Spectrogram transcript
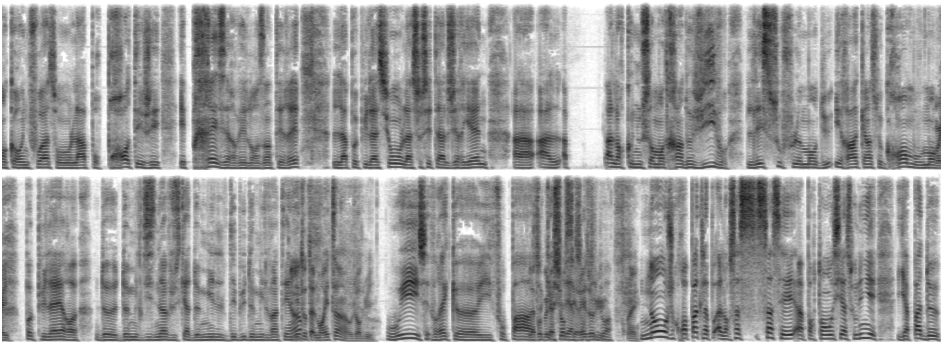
encore une fois, sont là pour protéger et préserver leurs intérêts. La population, la société algérienne a alors que nous sommes en train de vivre l'essoufflement du Irak, hein, ce grand mouvement populaire euh, de 2019 jusqu'à 2000, début 2021. Il est totalement éteint aujourd'hui. Oui, c'est vrai qu'il faut pas la se population s'est résolue. Non, je crois pas que la. Alors ça, ça c'est important aussi à souligner. Il n'y a pas de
